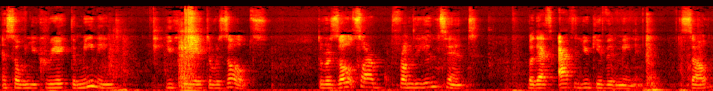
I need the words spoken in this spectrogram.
And so when you create the meaning, you create the results. The results are from the intent, but that's after you give it meaning. So,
